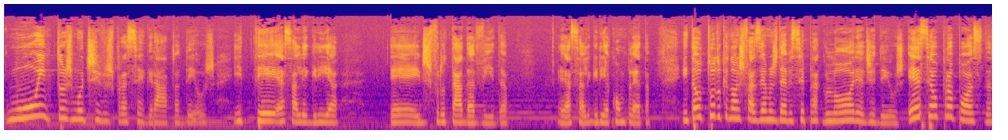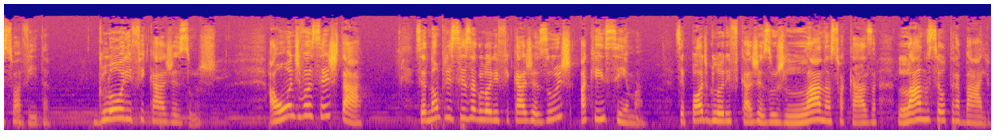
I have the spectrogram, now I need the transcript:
muitos motivos para ser grato a Deus e ter essa alegria é, e desfrutar da vida, essa alegria completa. Então, tudo que nós fazemos deve ser para a glória de Deus. Esse é o propósito da sua vida: glorificar Jesus. Aonde você está, você não precisa glorificar Jesus aqui em cima. Você pode glorificar Jesus lá na sua casa, lá no seu trabalho.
